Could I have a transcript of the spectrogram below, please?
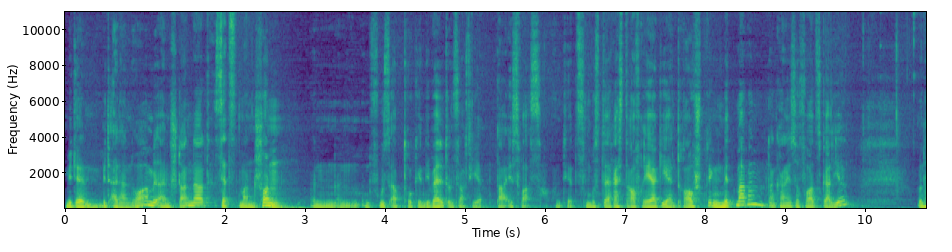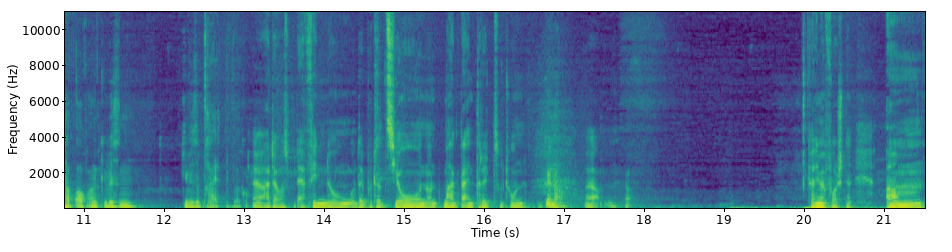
mit, dem, mit einer Norm, mit einem Standard setzt man schon einen, einen, Fußabdruck in die Welt und sagt, hier, da ist was. Und jetzt muss der Rest darauf reagieren. Draufspringen, mitmachen, dann kann ich sofort skalieren und habe auch einen gewissen gewisse Breitenwirkung. Ja, hat ja was mit Erfindung und Reputation und Markteintritt zu tun. Genau. Ja. ja. Kann ich mir vorstellen. Ähm,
